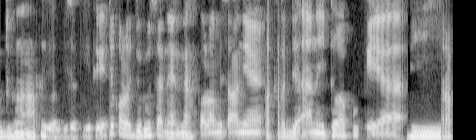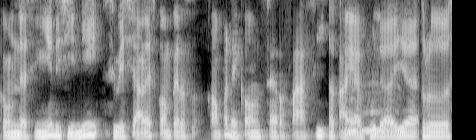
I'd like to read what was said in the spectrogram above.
juga nggak ngerti gak bisa gitu ya. Itu kalau jurusan ya. Nah kalau misalnya pekerjaan itu aku kayak di rekomendasinya di sini spesialis konvers apa nih konservasi kekayaan Hmm. budaya terus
